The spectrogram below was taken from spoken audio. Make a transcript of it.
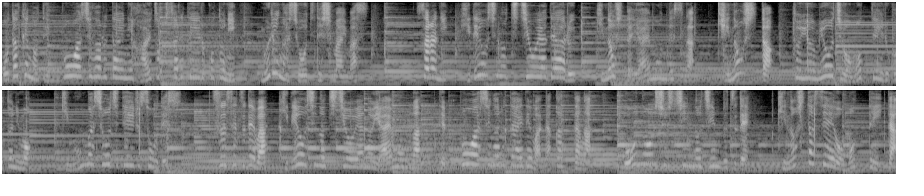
織田家の鉄砲足軽隊に配属されていることに無理が生じてしまいます。さらに秀吉の父親である木下八右衛門ですが木下という名字を持っていることにも疑問が生じているそうです。通説では秀吉の父親の八右衛門が鉄砲足軽隊ではなかったが豪農出身の人物で木下姓を持っていた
